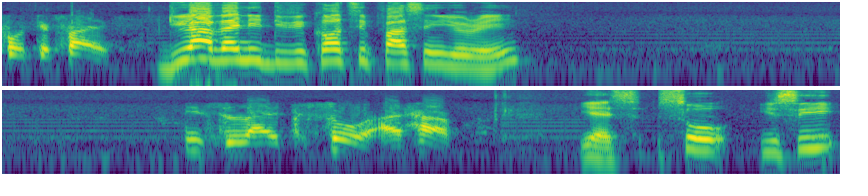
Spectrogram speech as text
45. Do you have any difficulty passing urine? It's like so, I have. Yes. So you see,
